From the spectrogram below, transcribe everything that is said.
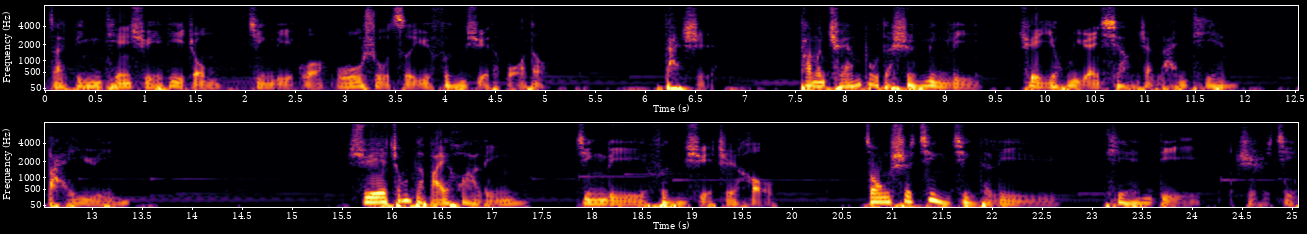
在冰天雪地中经历过无数次与风雪的搏斗，但是，他们全部的生命力却永远向着蓝天、白云。雪中的白桦林，经历风雪之后，总是静静的立于天地之间。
